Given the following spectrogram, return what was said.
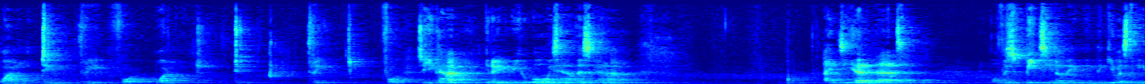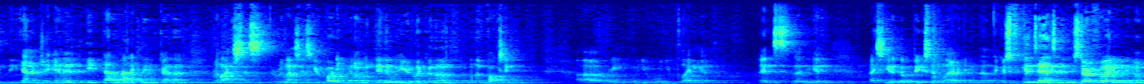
one, two, three, four, one, two, three, four. So you kind of, you know, you, you always have this kind of idea that all these beats, you know, they, they give us the, the energy, and it, it automatically kind of relaxes relaxes your body, you know, in, a way you're like on a, on a boxing uh, ring when you when you're playing it. It's uh, get, I see a, a big similarity in that because if you get tense and you start fighting, you know,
